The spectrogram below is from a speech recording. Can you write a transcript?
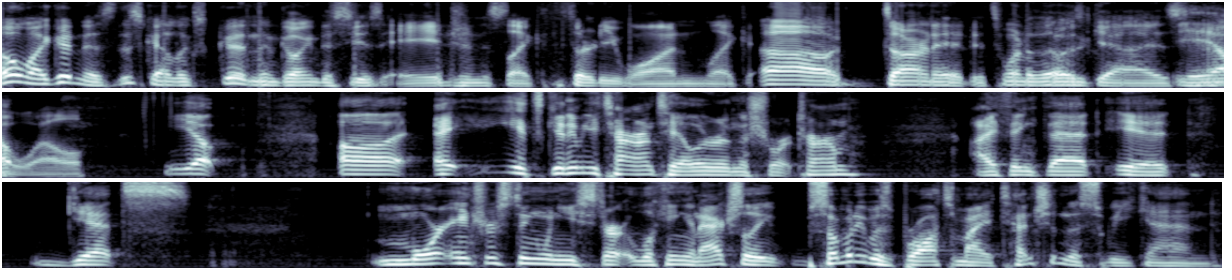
"Oh my goodness, this guy looks good," and then going to see his age and it's like 31. Like, oh darn it, it's one of those guys. Yeah. Oh well. Yep. Uh, it's going to be Tyrone Taylor in the short term. I think that it gets more interesting when you start looking. And actually, somebody was brought to my attention this weekend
